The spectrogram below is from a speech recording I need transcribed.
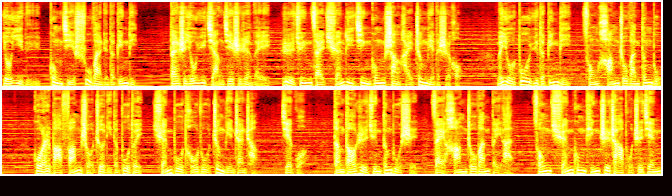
又一旅，共计数万人的兵力。但是由于蒋介石认为日军在全力进攻上海正面的时候，没有多余的兵力从杭州湾登陆，故而把防守这里的部队全部投入正面战场。结果等到日军登陆时，在杭州湾北岸，从全宫亭至乍浦之间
